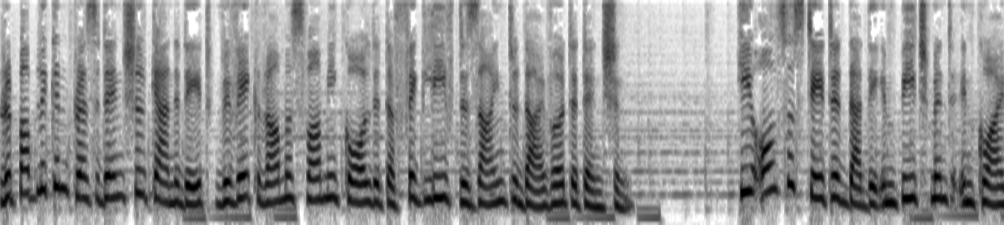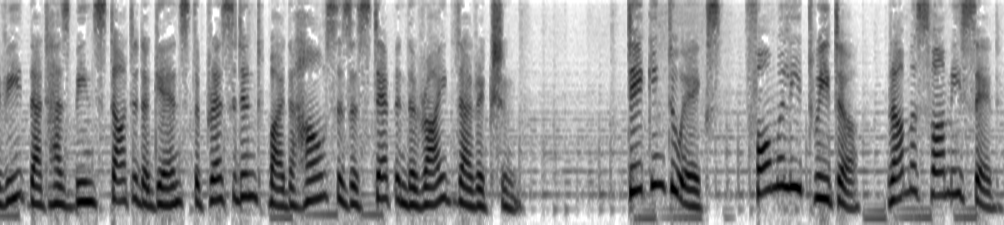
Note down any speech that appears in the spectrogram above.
Republican presidential candidate Vivek Ramaswamy called it a fig leaf designed to divert attention. He also stated that the impeachment inquiry that has been started against the president by the House is a step in the right direction. Taking to X, formerly Twitter, Ramaswamy said,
